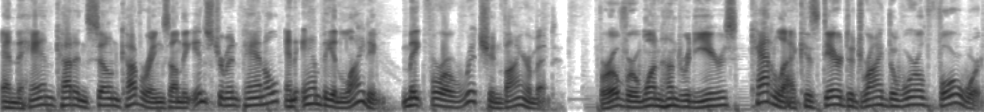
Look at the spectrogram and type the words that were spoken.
and the hand-cut and sewn coverings on the instrument panel and ambient lighting make for a rich environment. For over 100 years, Cadillac has dared to drive the world forward.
